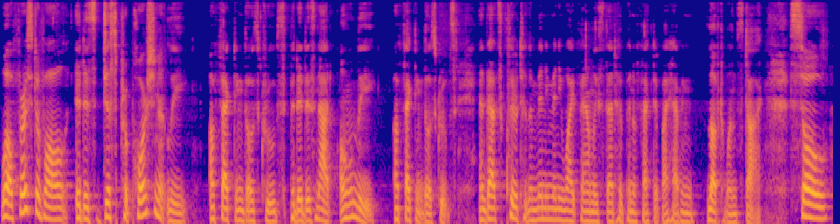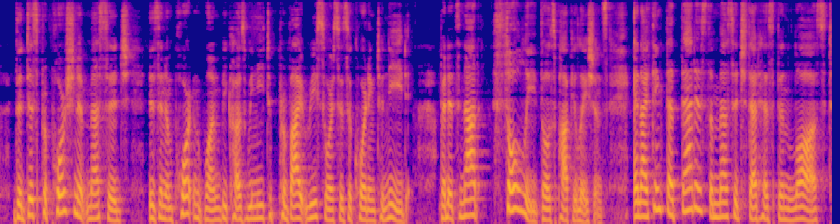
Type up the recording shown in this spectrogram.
Well, first of all, it is disproportionately affecting those groups, but it is not only affecting those groups. And that's clear to the many, many white families that have been affected by having loved ones die. So the disproportionate message is an important one because we need to provide resources according to need. But it's not solely those populations. And I think that that is the message that has been lost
